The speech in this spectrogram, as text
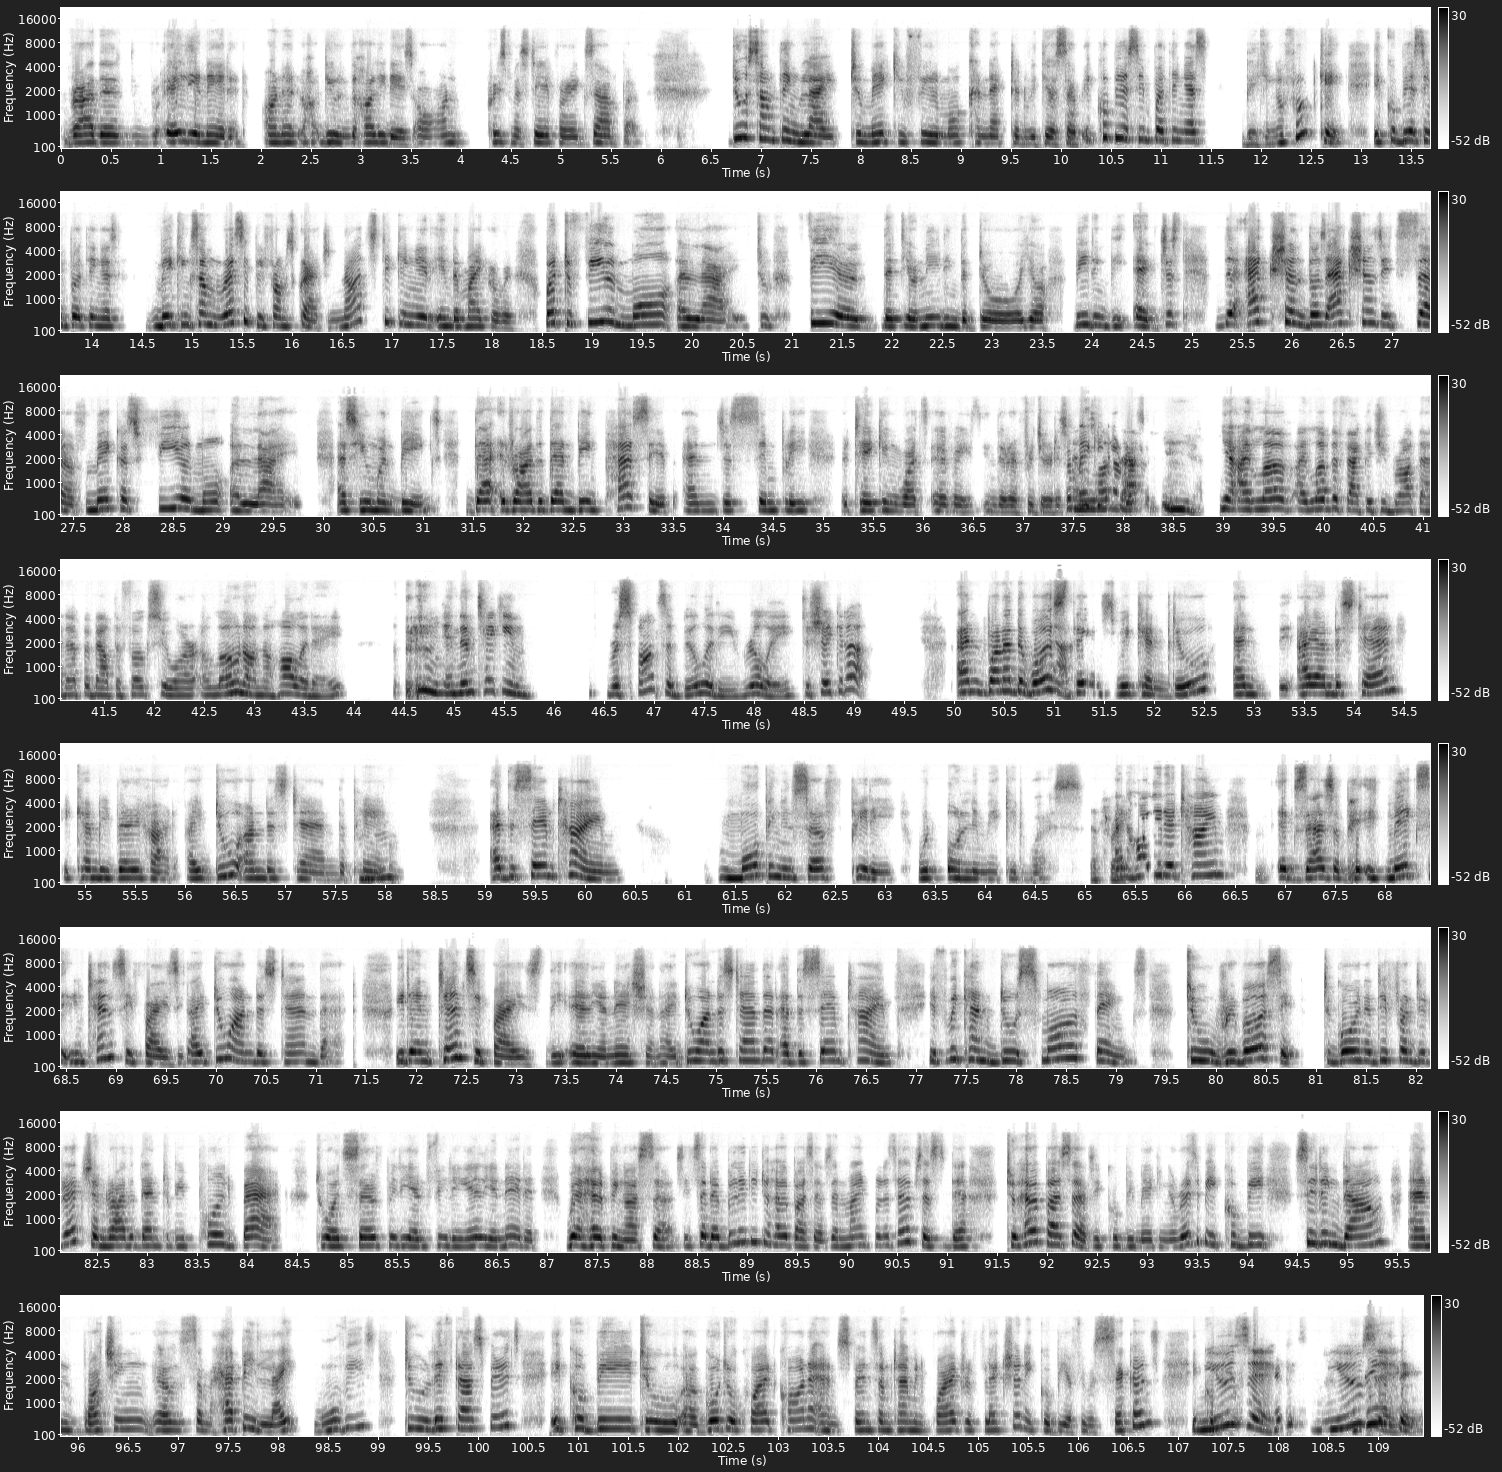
rather alienated on it during the holidays or on christmas day for example do something light to make you feel more connected with yourself. It could be a simple thing as baking a fruit cake. It could be a simple thing as making some recipe from scratch, not sticking it in the microwave, but to feel more alive, to feel that you're kneading the dough, you're beating the egg. Just the action, those actions itself make us feel more alive as human beings that rather than being passive and just simply taking whatever is in the refrigerator so I making that. yeah i love i love the fact that you brought that up about the folks who are alone on the holiday and them taking responsibility really to shake it up and one of the worst yeah. things we can do, and I understand it can be very hard. I do understand the pain. Mm-hmm. At the same time, moping in self pity would only make it worse. That's right. And holiday time exacerbates it, makes it intensifies it. I do understand that. It intensifies the alienation. I do understand that. At the same time, if we can do small things to reverse it, to go in a different direction rather than to be pulled back towards self pity and feeling alienated, we're helping ourselves. It's an ability to help ourselves, and mindfulness helps us there to help ourselves. It could be making a recipe, it could be sitting down and watching uh, some happy, light movies to lift our spirits. It could be to uh, go to a quiet corner and spend some time in quiet reflection. It could be a few seconds. It music, music. music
